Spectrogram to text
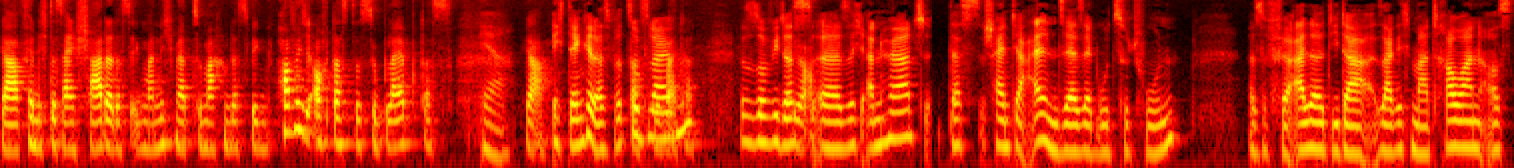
ja, fände ich das eigentlich schade, das irgendwann nicht mehr zu machen. Deswegen hoffe ich auch, dass das so bleibt, dass, ja. ja ich denke, das wird so bleiben. Also so wie das ja. äh, sich anhört, das scheint ja allen sehr, sehr gut zu tun. Also für alle, die da, sage ich mal, trauern aus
